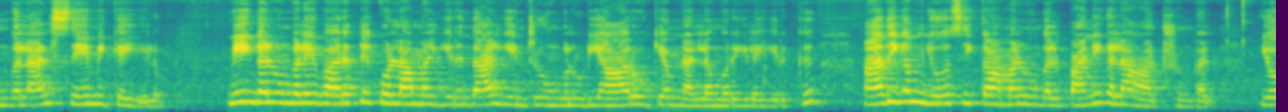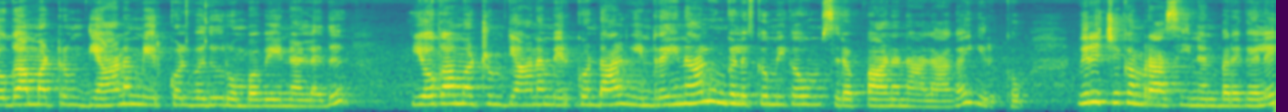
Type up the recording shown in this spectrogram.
உங்களால் சேமிக்க இயலும். நீங்கள் உங்களை வருத்தி கொள்ளாமல் இருந்தால் என்று உங்களுடைய ஆரோக்கியம் நல்ல முறையில் இருக்கு. அதிகம் யோசிக்காமல் உங்கள் பணிகளை ஆற்றுங்கள். யோகா மற்றும் தியானம் மேற்கொள்வது ரொம்பவே நல்லது. யோகா மற்றும் தியானம் மேற்கொண்டால் இன்றைய நாள் உங்களுக்கு மிகவும் சிறப்பான நாளாக இருக்கும். விருச்சிகம் ராசி நண்பர்களே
